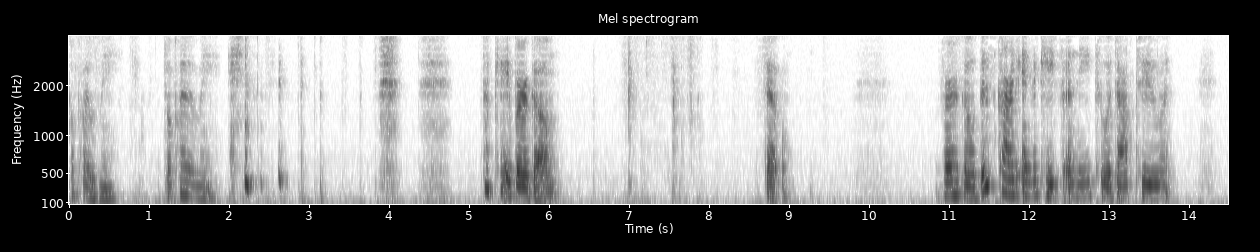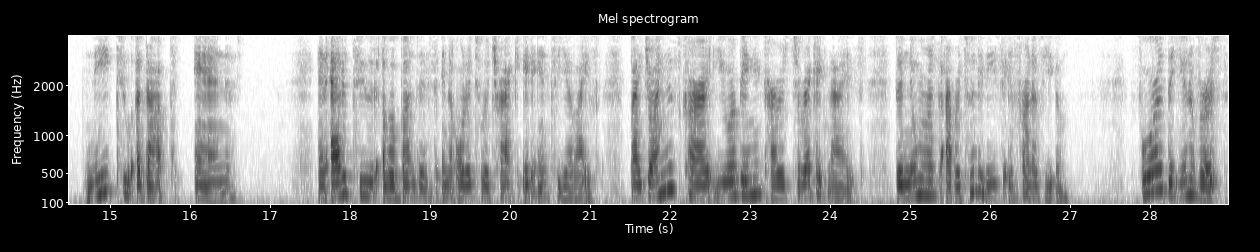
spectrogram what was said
don't play with me. Don't play with me. okay, Virgo. So, Virgo, this card indicates a need to adopt to need to adopt an an attitude of abundance in order to attract it into your life. By drawing this card, you are being encouraged to recognize the numerous opportunities in front of you. For the universe,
